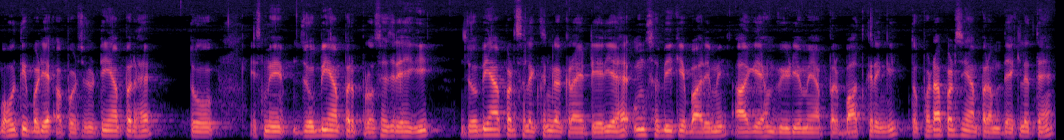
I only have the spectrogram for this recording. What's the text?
बहुत ही बढ़िया अपॉर्चुनिटी यहाँ पर है। तो इसमें जो भी यहाँ पर प्रोसेस रहेगी जो भी यहाँ पर सिलेक्शन का क्राइटेरिया है उन सभी के बारे में आगे हम वीडियो में यहाँ पर बात करेंगे तो फटाफट से यहाँ पर हम देख लेते हैं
